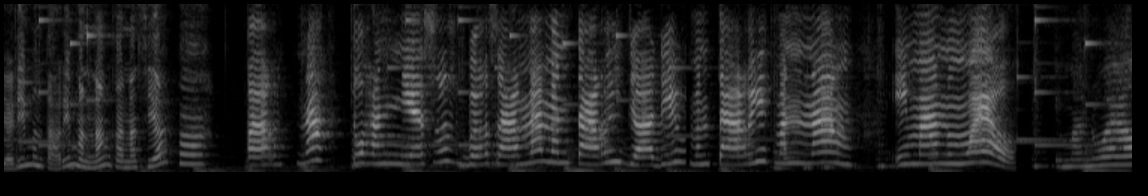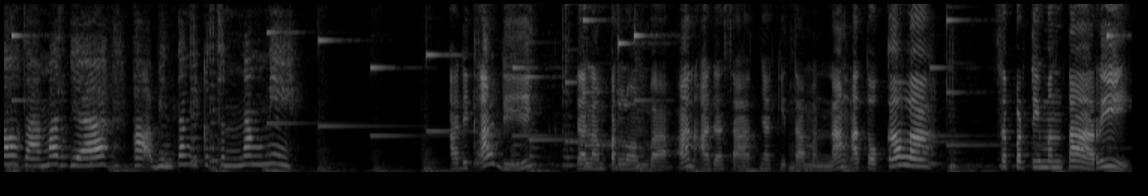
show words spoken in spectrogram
Jadi Mentari menang karena siapa? Karena Tuhan Yesus bersama Mentari jadi Mentari menang. Immanuel. Immanuel, selamat ya. Kak Bintang ikut senang nih. Adik-adik, dalam perlombaan ada saatnya kita menang atau kalah. Seperti Mentari,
